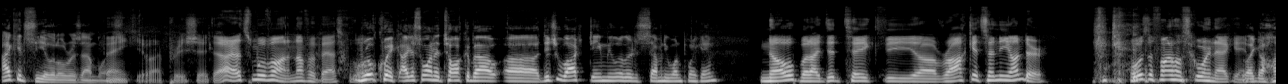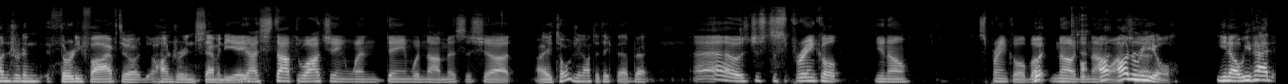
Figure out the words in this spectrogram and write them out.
I could see a little resemblance. Thank you, I appreciate that. All right, let's move on. Enough of basketball. Real quick, I just want to talk about. Uh, did you watch Damian Lillard's 71 point game? no, but I did take the uh, Rockets and the under. what was the final score in that game? Like 135 to 178. yeah, I stopped watching when Dame would not miss a shot. I told you not to take that bet. Eh, it was just a sprinkle, you know, sprinkle. But, no, did not un- watch that. unreal. You know, we've had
